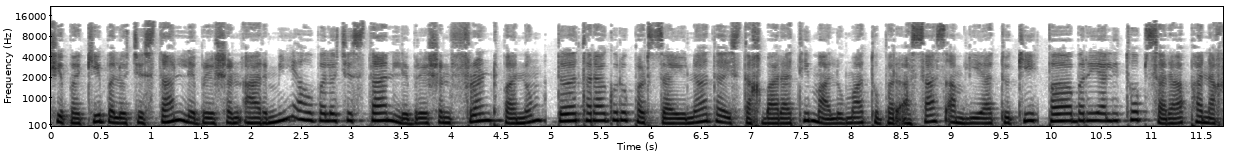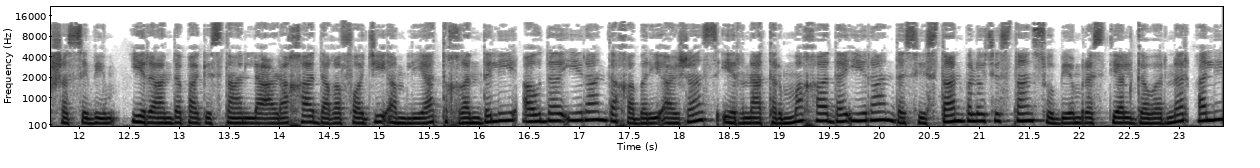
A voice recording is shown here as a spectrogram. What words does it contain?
چې پکې بلوچستان لیبریشن آرمي او بلوچستان لیبریشن فرنټ په نوم د تراګرو پټځایونه د استخباراتي معلوماتو پر اساس عملیاتو کې په بریالیتوب سره په نقشه سوي ایران د پاکستان له اړخه دغه فوجي عملیات غندلي او د ایران د خبري آژانس ایرنا تر مخه د ایران د سیستان بلوچستان صوبې مرستیال ګورنر علي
